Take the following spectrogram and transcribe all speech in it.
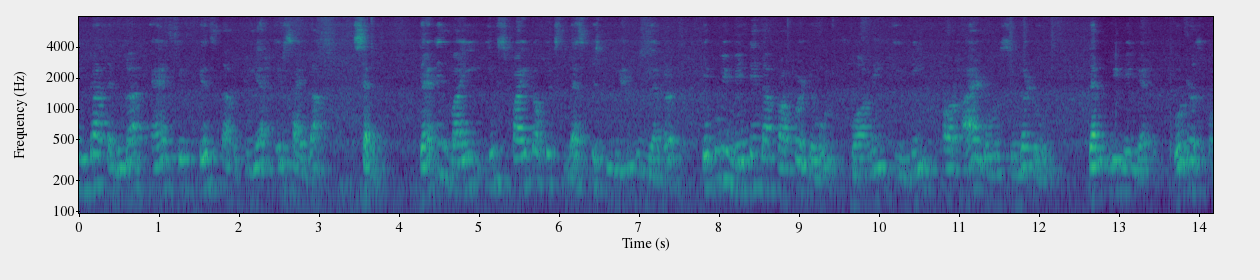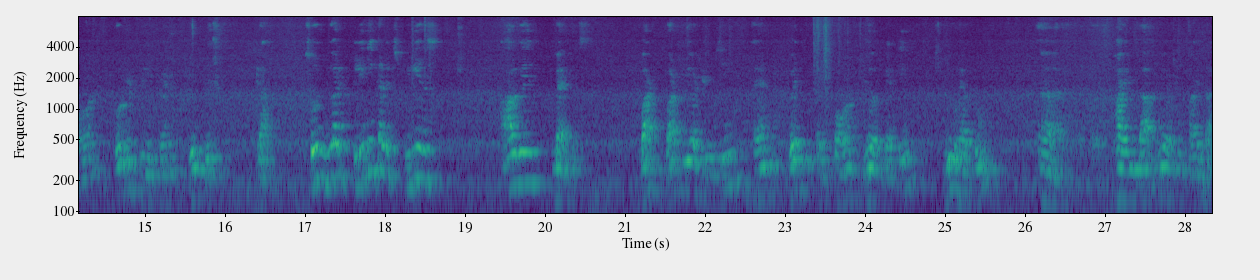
intracellular and it kills the bacteria inside the cell. That is why, in spite of its less distribution to the other, if we maintain the proper dose, morning, evening, or higher dose, single dose, then we may get good response, good treatment with this drug. So your clinical experience always matters. But what you are using and which response you are getting, you have to uh, find the, we have to find the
